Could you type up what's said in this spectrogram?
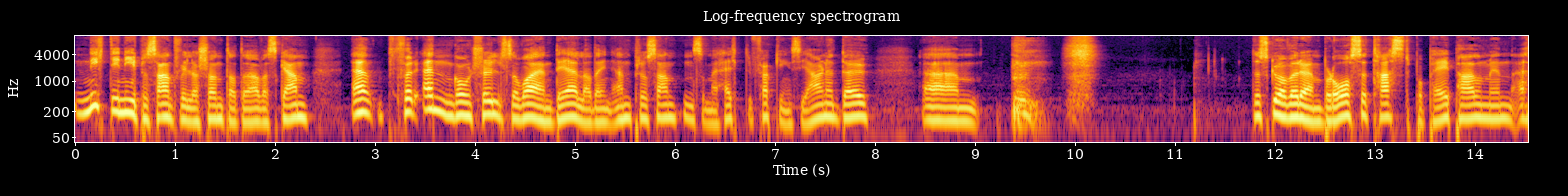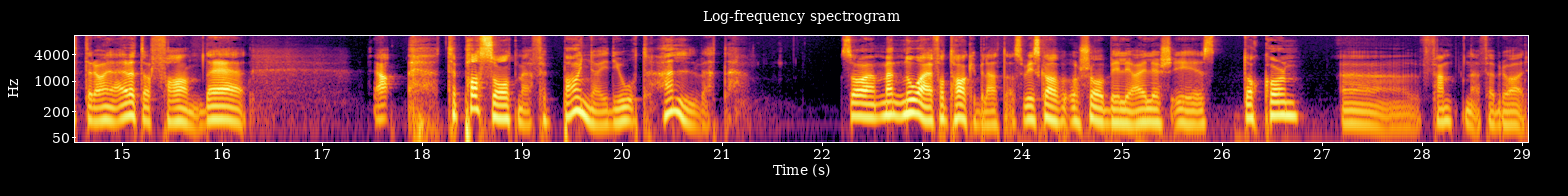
99 ville skjønt at det var scam. En, for en gangs skyld så var jeg en del av den 1% som er helt fuckings hjernedød. Um, det skulle ha vært en blåsetest på PayPalen min, et eller annet. Jeg vet da faen. Det er Ja, tilpass åt meg. Forbanna idiot. Helvete. Så, men nå har jeg fått tak i billetter, så vi skal se Billie Eilish i Stockholm eh, 15. februar.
